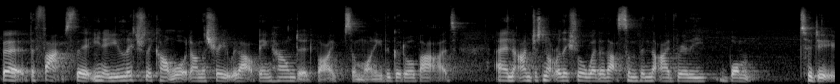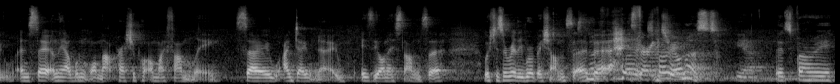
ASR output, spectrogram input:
but the fact that you know you literally can't walk down the street without being hounded by someone, either good or bad, and I'm just not really sure whether that's something that I'd really want to do. And certainly, I wouldn't want that pressure put on my family. So I don't know is the honest answer, which is a really rubbish answer, it's but very, it's very, it's very true. honest. Yeah, it's very.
